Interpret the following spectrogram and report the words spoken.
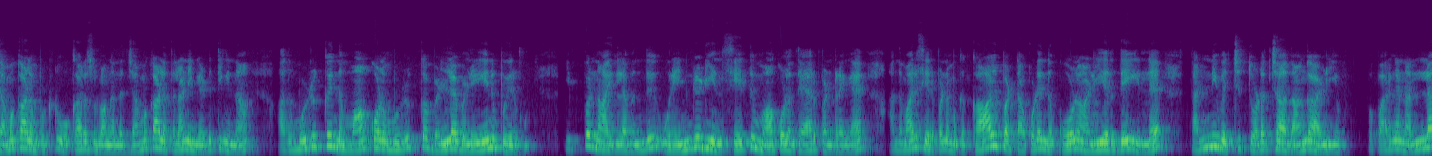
ஜமக்காலம் போட்டுட்டு உட்கார சொல்லுவாங்க. அந்த ஜமக்காலத்தெல்லாம் நீங்கள் எடுத்திங்கன்னா அது முழுக்க இந்த மாக்கோலம் முழுக்க வெள்ளை வெளியேன்னு போயிருக்கும். இப்போ நான் இதில் வந்து ஒரு இன்க்ரீடியன்ட் சேர்த்து மாக்கோலம் தயார் பண்ணுறேங்க அந்த மாதிரி செய்கிறப்ப நமக்கு கால் பட்டால் கூட இந்த கோலம் அழியறதே இல்லை. தண்ணி வச்சு தொடச்சாதாங்க அழியும். இப்போ பாருங்கள் நல்லா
